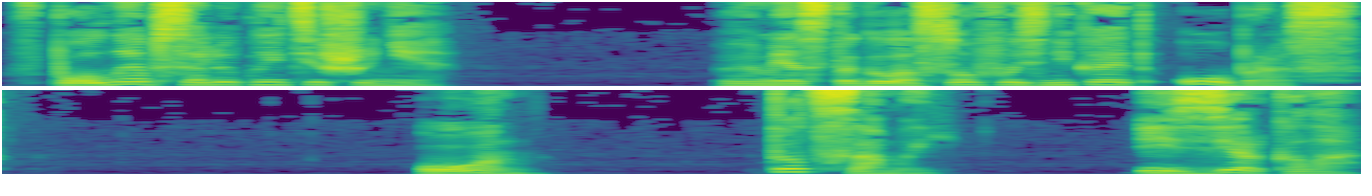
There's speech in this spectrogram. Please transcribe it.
в полной абсолютной тишине. Вместо голосов возникает образ. Он, тот самый, из зеркала.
